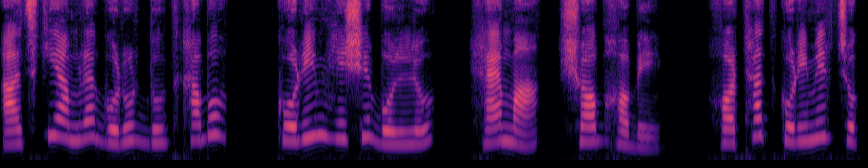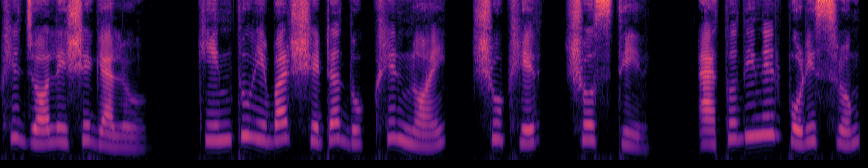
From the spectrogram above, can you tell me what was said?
আজ কি আমরা গরুর দুধ খাব? করিম হেসে বলল হ্যাঁ মা, সব হবে। হঠাৎ করিমের চোখে জল এসে গেল। কিন্তু এবার সেটা দুঃখের নয়, সুখের। স্বস্তির। এতদিনের পরিশ্রম,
